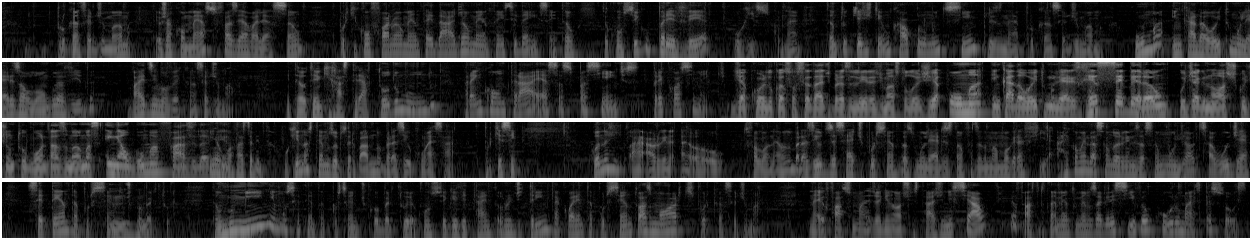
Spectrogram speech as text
para o câncer de mama, eu já começo a fazer a avaliação porque conforme aumenta a idade, aumenta a incidência. Então, eu consigo prever o risco, né? Tanto que a gente tem um cálculo muito simples, né, para o câncer de mama. Uma em cada oito mulheres ao longo da vida vai desenvolver câncer de mama. Então eu tenho que rastrear todo mundo para encontrar essas pacientes precocemente. De acordo com a Sociedade Brasileira de Mastologia, uma em cada oito mulheres receberão o diagnóstico de um tumor nas mamas em alguma fase da em vida. Em alguma fase da vida. O que nós temos observado no Brasil com essa. Porque assim. Quando a gente, a, a, a, tu falou, né? No Brasil, 17% das mulheres estão fazendo mamografia. A recomendação da Organização Mundial de Saúde é 70% uhum. de cobertura. Então, no mínimo 70% de cobertura, eu consigo evitar em torno de 30% a 40% as mortes por câncer de mama. Né? Eu faço mais diagnóstico em estágio inicial, eu faço tratamento menos agressivo, eu curo mais pessoas.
